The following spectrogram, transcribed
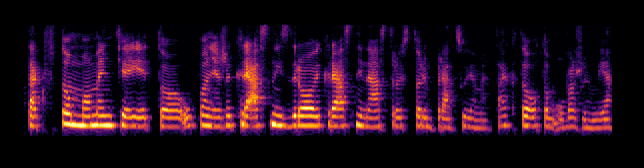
tak v tom momente je to úplne, že krásny zdroj, krásny nástroj, s ktorým pracujeme. Tak to o tom uvažujem ja.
